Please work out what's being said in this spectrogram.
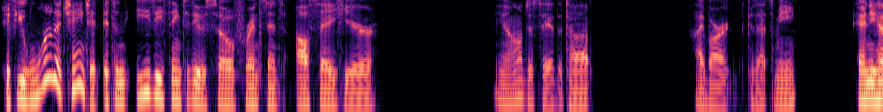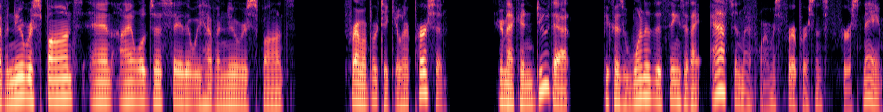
If you want to change it, it's an easy thing to do. So for instance, I'll say here, you know, I'll just say at the top, Hi, Bart, because that's me. And you have a new response, and I will just say that we have a new response from a particular person. And I can do that because one of the things that I asked in my form is for a person's first name.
